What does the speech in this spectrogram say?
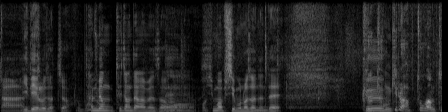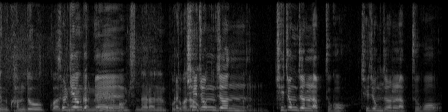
아, 2대 1로 졌죠. 뭐 한명 퇴장당하면서 네. 뭐 힘없이 무너졌는데 그, 그 경기를 앞두고 아무튼 감독과 설기현 예. 멈춘다라는 보도가 그러니까 최종전-. 최종전을 앞두고 최종전을 앞두고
